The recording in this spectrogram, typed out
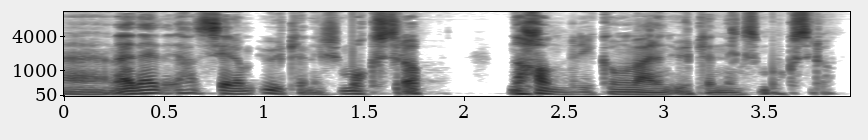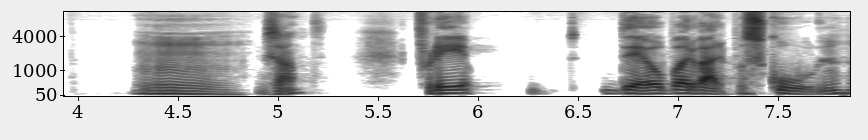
Eh, nei, det er en serie om utlendinger som vokser opp. Men det handler ikke om å være en utlending som vokser opp. Mm. Ikke sant? Fordi det å bare være på skolen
